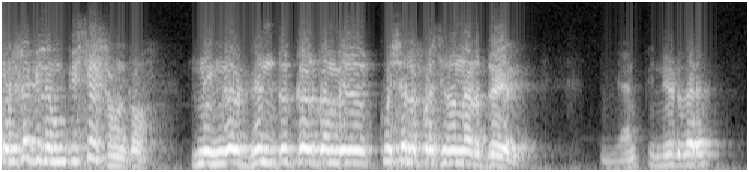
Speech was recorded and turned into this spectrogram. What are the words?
എന്തെങ്കിലും വിശേഷമുണ്ടോ? നിങ്ങൾ ബന്ധുക്കൾ തമ്മിൽ കുശല പ്രശ്നം നടത്തുകയാണ്. ഞാൻ പിന്നീട് വരാം.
